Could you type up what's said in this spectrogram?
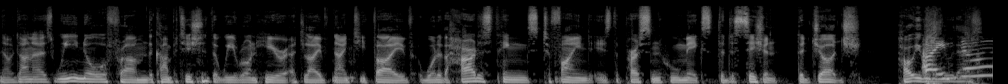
Now, Donna, as we know from the competitions that we run here at Live 95, one of the hardest things to find is the person who makes the decision, the judge. How are you going to do that? Know.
